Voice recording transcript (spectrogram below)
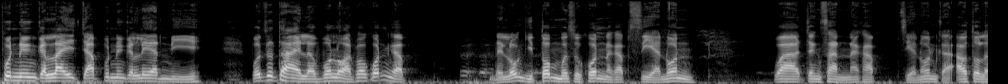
ผู้หนึ่งก็ไล่จับผู้หนึ่งก็เลียนหนีผลสุดท้ายแล้วบ่รอดเพราะคนครับได้ลงขี่ต้มเหมือนสุคนนะครับ เสียนนว่าจังสันนะครับ เสียนนท์ก็เอาโทร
